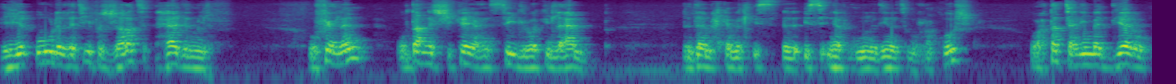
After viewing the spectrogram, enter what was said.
هي الأولى التي فجرت هذا الملف. وفعلا وضعنا الشكاية عند السيد الوكيل العام لدى محكمة الاستئناف بمدينة مراكش وعطى التعليمات ديالو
